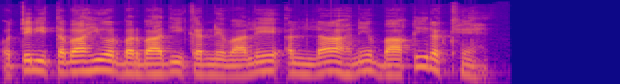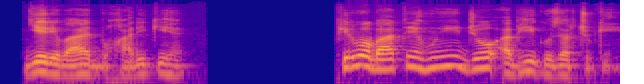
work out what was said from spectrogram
اور تیری تباہی اور بربادی کرنے والے اللہ نے باقی رکھے ہیں۔ یہ روایت بخاری کی ہے۔ پھر وہ باتیں ہوئیں جو ابھی گزر چکی۔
